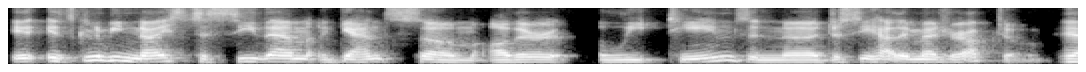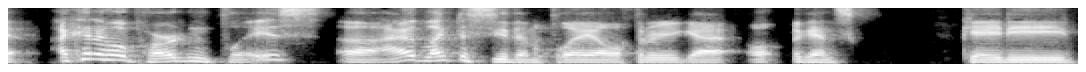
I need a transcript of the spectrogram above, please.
it, it's going to be nice to see them against some other elite teams and uh, just see how they measure up to them. Yeah, I kind of hope Harden plays. Uh, I would like to see them play all three guy, against KD,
